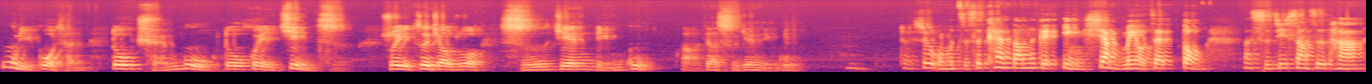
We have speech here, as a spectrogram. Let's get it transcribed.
物理过程都全部都会静止，所以这叫做时间凝固啊，叫时间凝固。嗯，对，所以我们只是看到那个影像没有在动。那实际上是它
